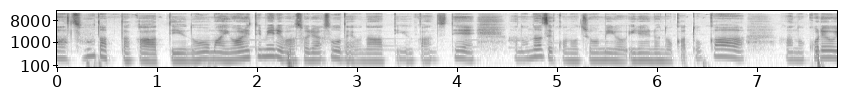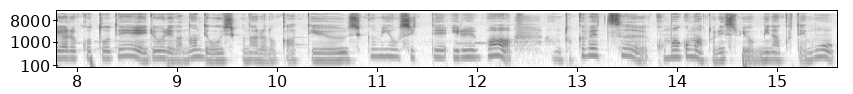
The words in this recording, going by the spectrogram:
あそうだったかっていうのを、まあ、言われてみればそりゃそうだよなっていう感じであのなぜこの調味料を入れるのかとかあのこれをやることで料理が何で美味しくなるのかっていう仕組みを知っていればあの特別細々とレシピを見なくても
